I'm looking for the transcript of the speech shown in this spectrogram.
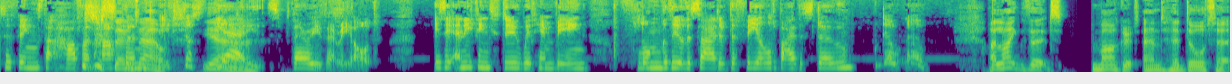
to things that haven't just happened. It's just, Yeah. yeah, it's very, very odd. Is it anything to do with him being flung the other side of the field by the stone? We don't know. I like that Margaret and her daughter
